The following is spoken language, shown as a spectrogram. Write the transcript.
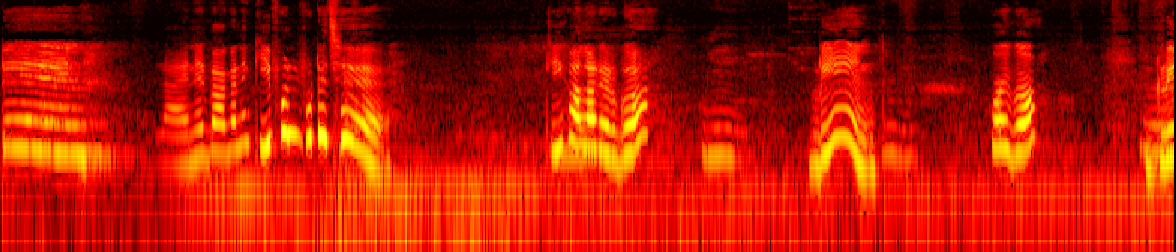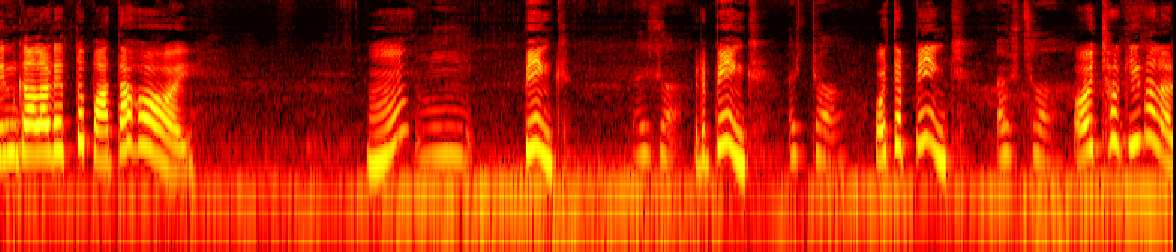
ten লাইনের বাগানে কি ফুল ফুটেছে? কি কালারের গো? গ্রিন কই গো? গ্রিন কালারের তো পাতা হয়। হুম? পিঙ্ক এটা পিঙ্ক ওইটা পিঙ্ক ওইটা কি কালার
